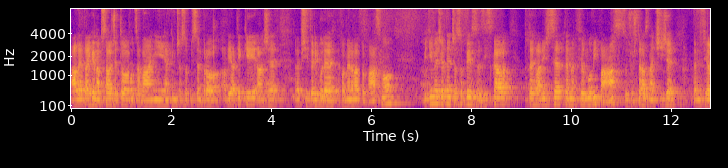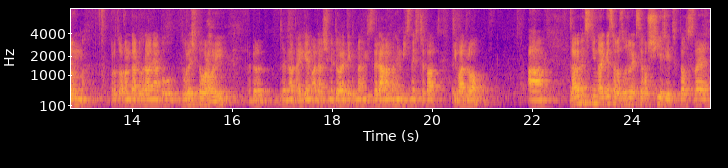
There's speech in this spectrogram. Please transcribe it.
Ale Tajge napsal, že to moc zavání nějakým časopisem pro aviatiky a že lepší tedy bude pojmenovat to pásmo. Vidíme, že ten časopis získal v té hlavičce ten filmový pás, což už teda značí, že ten film pro tu avantgardu hrál nějakou důležitou roli. byl zejména Tajgem a dalšími teoretiky mnohem vyzvedáván mnohem víc než třeba divadlo. A zároveň s tím Tajge se rozhodl, jak si rozšířit to své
